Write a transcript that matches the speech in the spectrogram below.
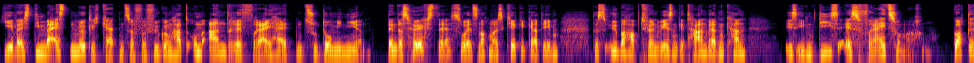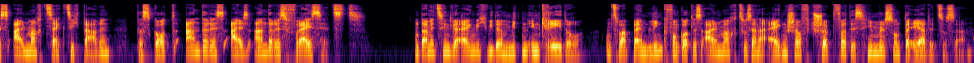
jeweils die meisten Möglichkeiten zur Verfügung hat, um andere Freiheiten zu dominieren. Denn das Höchste, so jetzt nochmals Kierkegaard eben, das überhaupt für ein Wesen getan werden kann, ist eben dies, es frei zu machen. Gottes Allmacht zeigt sich darin, dass Gott anderes als anderes freisetzt. Und damit sind wir eigentlich wieder mitten im Credo, und zwar beim Link von Gottes Allmacht zu seiner Eigenschaft, Schöpfer des Himmels und der Erde zu sein.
